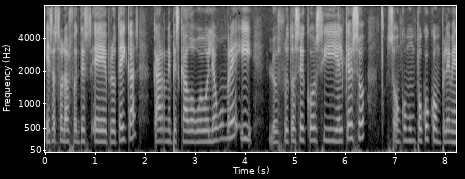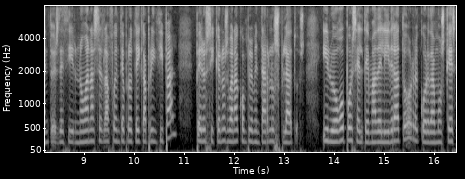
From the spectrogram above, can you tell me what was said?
Esas son las fuentes eh, proteicas, carne, pescado, huevo y legumbre y los frutos secos y el queso son como un poco complemento, es decir, no van a ser la fuente proteica principal, pero sí que nos van a complementar los platos. Y luego, pues el tema del hidrato, recordamos que es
